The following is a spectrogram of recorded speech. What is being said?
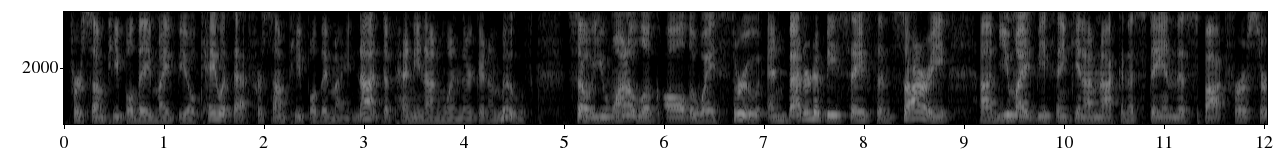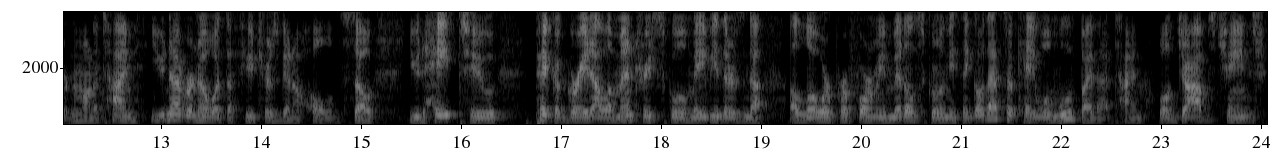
for some people they might be okay with that. For some people they might not, depending on when they're going to move. So you want to look all the way through. And better to be safe than sorry. Um, you might be thinking, I'm not going to stay in this spot for a certain amount of time. You never know what the future is going to hold. So you'd hate to pick a great elementary school, maybe there's a, a lower performing middle school, and you think, oh, that's okay, we'll move by that time. Well, jobs change,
